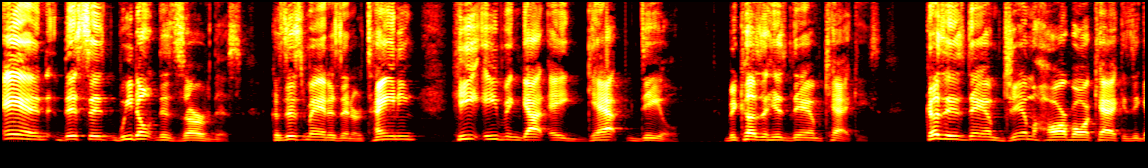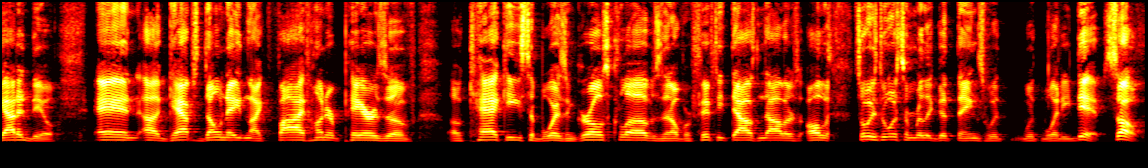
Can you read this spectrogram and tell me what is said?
And this is, we don't deserve this because this man is entertaining. He even got a gap deal because of his damn khakis. Because of his damn Jim Harbaugh khakis, he got a deal. And uh, Gap's donating like 500 pairs of, of khakis to Boys and Girls Clubs and over $50,000. All So he's doing some really good things with, with what he did. So,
